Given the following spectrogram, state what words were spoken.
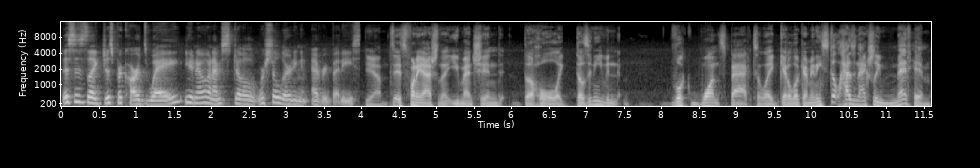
this is like just picard's way you know and i'm still we're still learning in everybody Yeah, it's- funny, Ashlyn, that you mentioned the whole like doesn't even look once back to like get a look at him, and he still hasn't actually met him.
